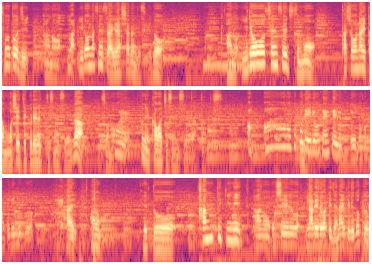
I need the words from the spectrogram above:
その当時あの、まあ、いろんな先生はいらっしゃるんですけどあの医療先生術も多少なりとも教えてくれるって先生がその、はい。国河内先生だったんです。こで医療先生術というのがまた出てくるわけですね。はい、あのえっと完璧にあの教えられるわけじゃないけれどと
